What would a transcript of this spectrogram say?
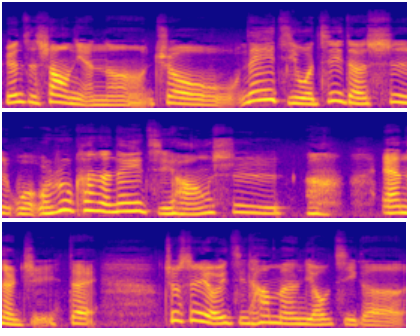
原子少年呢？就那一集，我记得是我我入坑的那一集，好像是啊，Energy，对，就是有一集他们有几个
